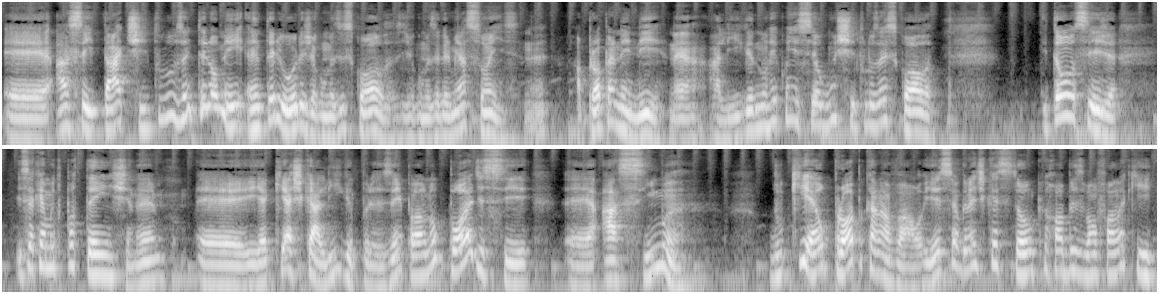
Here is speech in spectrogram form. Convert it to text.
é, aceitar títulos anteriores de algumas escolas, de algumas agremiações. Né? A própria Nenê, né, a Liga, não reconheceu alguns títulos da escola. Então, ou seja, isso aqui é muito potente, né? É, e aqui acho que a liga, por exemplo, ela não pode ser é, acima do que é o próprio carnaval. E essa é a grande questão que o Robbins vão fala aqui.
